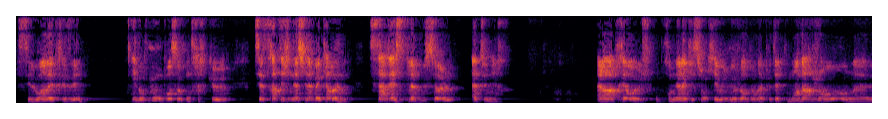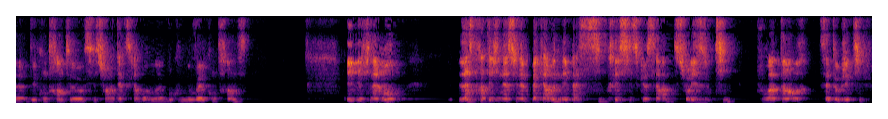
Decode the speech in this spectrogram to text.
c'est loin d'être aisé. Et donc nous, on pense au contraire que cette stratégie nationale bas carbone, ça reste la boussole à tenir. Alors après, je comprends bien la question qui est oui, mais aujourd'hui on a peut-être moins d'argent, on a des contraintes aussi sur la taxe carbone, on a beaucoup de nouvelles contraintes. Et, finalement, la stratégie nationale bas carbone n'est pas si précise que ça sur les outils pour atteindre cet objectif.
